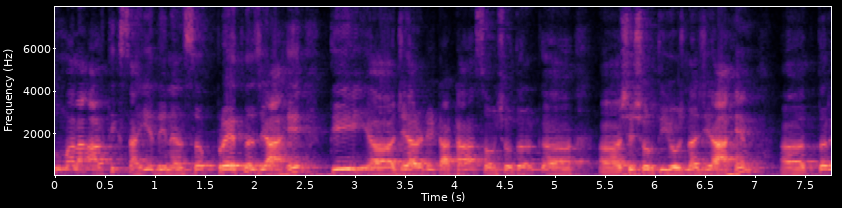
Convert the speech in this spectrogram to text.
तुम्हाला आर्थिक सहाय्य देण्याचं प्रयत्न जे आहे ती जे आर डी टाटा संशोधक शिष्यवृत्ती योजना जी आहे तर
